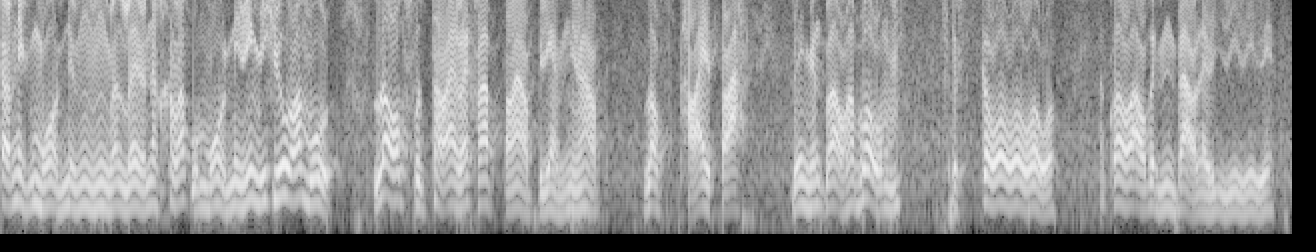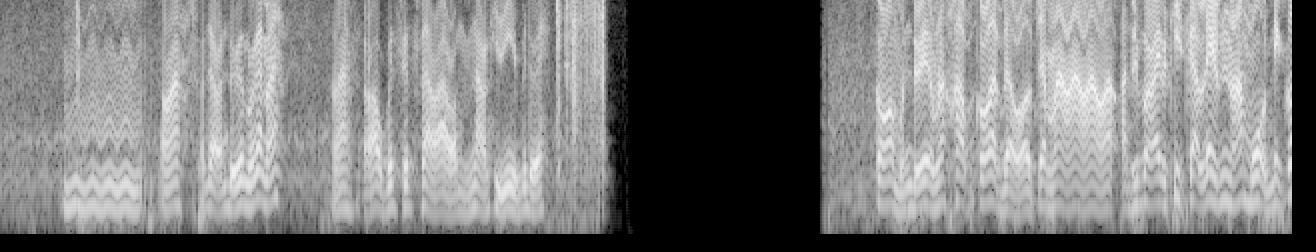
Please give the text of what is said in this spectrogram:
กันอีกโหมดหนึ่งกันเลยนะครับโหมดนี้มีชื่อว่าโหมดรอบสุดท้ายแล้วครับอ่าเปลี่ยนนะครับรอบสุดท้ายไปเล่นกันต่อครับผม let's go แล้วก็เอาเป็นแบบอะไรดีๆอืมอะเดี๋ยวเดินเหมือนกันนะอะเอาเป็นสิบสามนาทีไปเลย ก็เหมือนเดิมนะครับ ก็เดี๋ยวเราจะมาอธิบายวิธีการเล่นนะโหมดนี้ก็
